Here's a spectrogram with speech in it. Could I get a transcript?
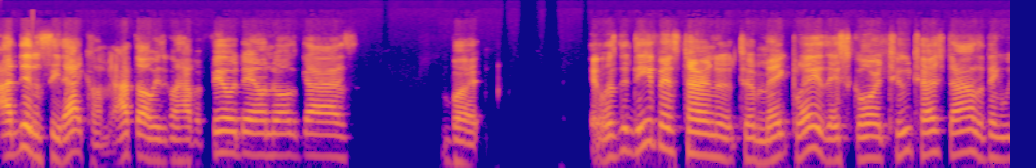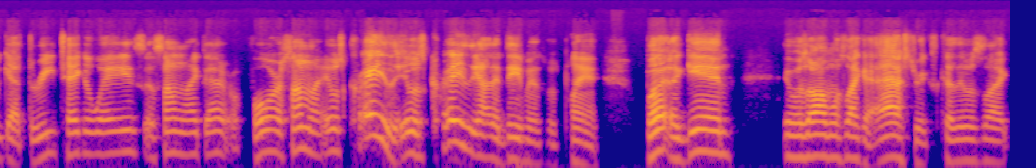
I didn't see that coming. I thought we was gonna have a field day on those guys, but it was the defense turn to, to make plays. They scored two touchdowns. I think we got three takeaways or something like that, or four or something. Like, it was crazy. It was crazy how the defense was playing. But again, it was almost like an asterisk because it was like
